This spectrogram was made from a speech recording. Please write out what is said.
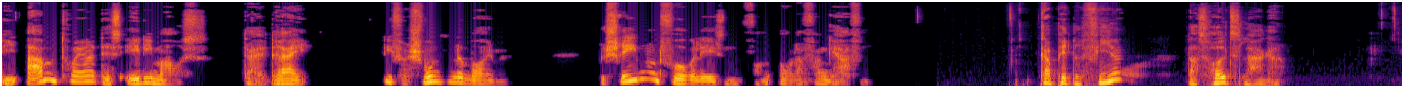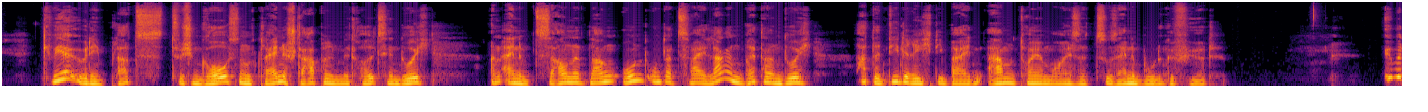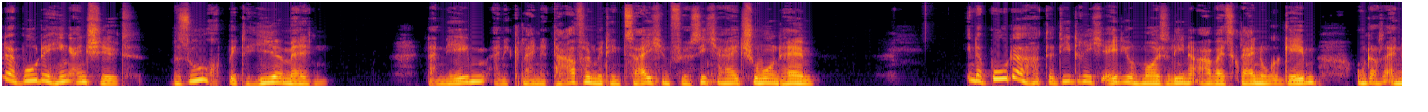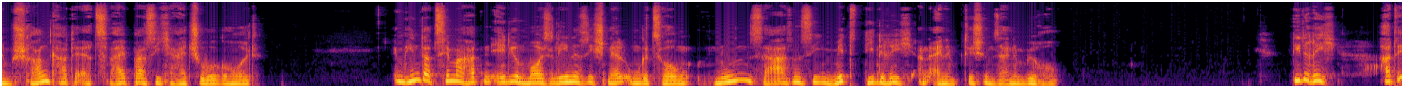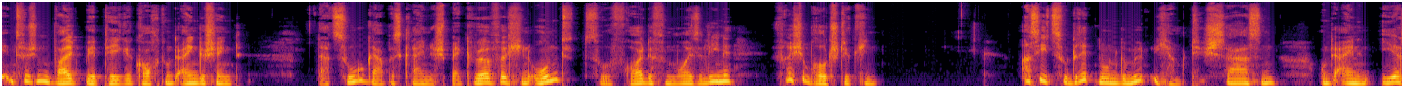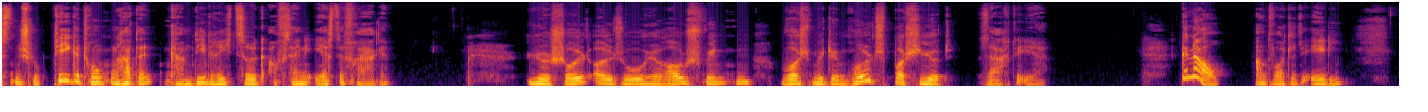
Die Abenteuer des Edi Maus Teil 3 Die verschwundene Bäume. Geschrieben und vorgelesen von Olaf van Gerven. Kapitel 4 Das Holzlager. Quer über den Platz, zwischen großen und kleinen Stapeln mit Holz hindurch, an einem Zaun entlang und unter zwei langen Brettern durch, hatte Diederich die beiden Abenteuermäuse zu seiner Bude geführt. Über der Bude hing ein Schild, Besuch bitte hier melden. Daneben eine kleine Tafel mit den Zeichen für Sicherheit, Schuhe und Helm. In der Bude hatte Dietrich Edi und Mäuseline Arbeitskleidung gegeben und aus einem Schrank hatte er zwei Paar Sicherheitsschuhe geholt. Im Hinterzimmer hatten Edi und Mäuseline sich schnell umgezogen und nun saßen sie mit Dietrich an einem Tisch in seinem Büro. Dietrich hatte inzwischen Waldbeertee gekocht und eingeschenkt. Dazu gab es kleine Speckwürfelchen und, zur Freude von Mäuseline, frische Brotstückchen. Als sie zu dritt nun gemütlich am Tisch saßen und einen ersten Schluck Tee getrunken hatte, kam Dietrich zurück auf seine erste Frage. Ihr sollt also herausfinden, was mit dem Holz passiert, sagte er. Genau, antwortete Edi.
